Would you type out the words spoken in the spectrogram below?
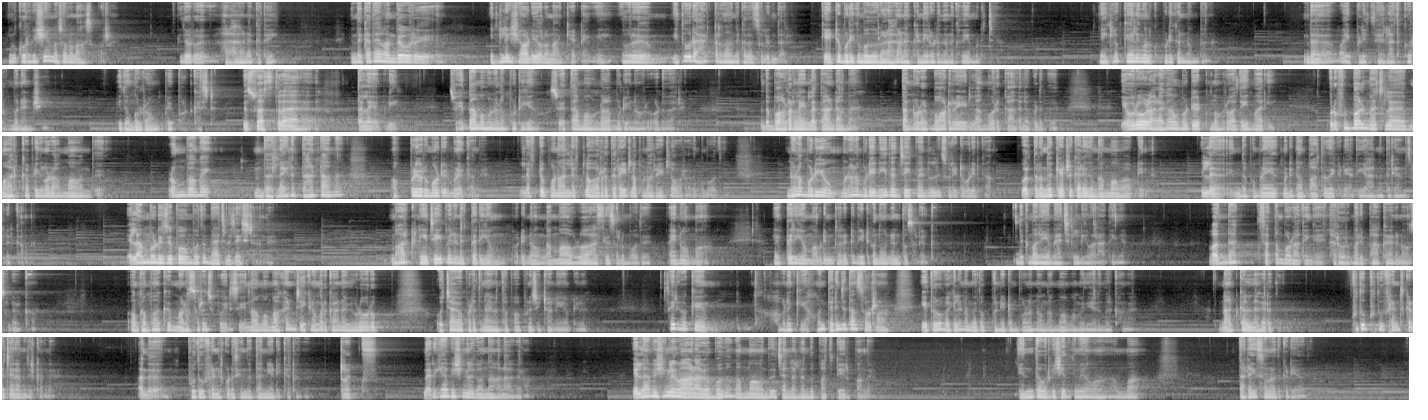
உங்களுக்கு ஒரு விஷயம் நான் சொல்லணும்னு ஆசைப்பட்றேன். இது ஒரு அழகான கதை. இந்த கதை வந்து ஒரு இங்கிலீஷ் ஆடியோவில் நான் கேட்டேன். ஒரு இது ஒரு ஆக்டர் தான் அந்த கதை சொல்லியிருந்தார். கேட்டு பிடிக்கும்போது ஒரு அழகான கண்ணீரோட தான் அந்த கதையை முடித்தேன். நீங்களும் கேளுங்க உங்களுக்கு பிடிக்கும்னு நம்புகிறேன் இந்த வாய்ப்பளித்த எல்லாத்துக்கும் ரொம்ப நன்றி. இது உங்கள் ராங் ப்ளே பாட்காஸ்ட் விஸ்வாசத்தில் தலை எப்படி ஸ்வேதாமா உன்னால் முடியும். ஸ்வேதாமா உன்னால் முடியும்னு அவர் ஓடுவார். அந்த பார்டர் லைனில் தாண்டாமல் தன்னோட பார்டரே இல்லாமல் ஒரு காதலை கொடுத்து எவ்வளோ ஒரு அழகாக மோட்டிவேட் பண்ணுவாரோ அதே மாதிரி ஒரு ஃபுட்பால் மேட்ச்சில் மார்க் அப்படிங்கிற அம்மா வந்து ரொம்பவுமே இந்த லைனை தாண்டாமல் அப்படி ஒரு மோட்டிவேட் பண்ணியிருக்காங்க. லெஃப்ட்டு போனால் லெஃப்ட்டில் வர்றது ரைட்டில் போனால் ரைட்டில் வர்றதுங்கும் போது உன்னால் முடியும் உன்னால் முடியும் நீ தான் ஜெயிப்பேன்னு சொல்லிட்டு ஓடிருக்காங்க ஒருத்தர் வந்து கேட்டிருக்காரு இது உங்கள் அம்மாவா? அப்படின்னு. இல்லை இந்த பொம்பளை இது மட்டும் நான் பார்த்ததே கிடையாது. யாருன்னு தெரியாதுன்னு சொல்லியிருக்காங்க. எல்லாம் முடிஞ்சு போகும்போது மேட்ச்சில் ஜெயிச்சிட்டாங்க. மார்க் நீ ஜெயிப்பேன்னு எனக்கு தெரியும் அப்படின்னு அவங்க அம்மா அவ்வளோ ஆசையாக சொல்லும்போது ஐநோ அம்மா எனக்கு தெரியும் அப்படின்னு சொல்லிட்டு வீட்டுக்கு வந்து ஒன்று சொல்லியிருக்கேன் இதுக்கு மேலே என் மேட்ச்கள் நீ வராதீங்க. வந்தால் சத்தம் போடாதீங்க. எல்லோரும் ஒரு மாதிரி பார்க்குறாங்கன்னு அவன் சொல்லியிருக்கான். அவங்க அம்மாவுக்கு மனசுரைஞ்சு போயிடுச்சு நாம் மகன் ஜெயிக்கணுங்கிறக்காக நான் இவ்வளோ ஒரு உற்சாகப்படுத்தினா இவன் தப்பாக புரிஞ்சுக்கிட்டானே அப்படின்னு. சரி ஓகே. அவனுக்கு அவன் தெரிஞ்சு தான் சொல்கிறான் ஏதோ வகையில் நம்ம ஏதோ பண்ணிட்டோம் போனோன்னு அவங்க அம்மா அம்மா அமைதியாக இருந்திருக்காங்க. நாட்கள் நகருது. புது புது ஃப்ரெண்ட்ஸ் கிடைச்ச ஆரம்பிச்சிருக்காங்க அந்த புது ஃப்ரெண்ட்ஸ் கூட சேர்ந்து தண்ணி அடிக்கிறது ட்ரக்ஸ் நிறையா விஷயங்களுக்கு வந்து ஆளாகிறான். எல்லா விஷயங்களையும் ஆளாகும் போது அவங்க அம்மா வந்து ஜன்னல்லேருந்து பார்த்துட்டே இருப்பாங்க. எந்த ஒரு விஷயத்துக்குமே அவன் அம்மா தடை சொன்னது கிடையாது.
